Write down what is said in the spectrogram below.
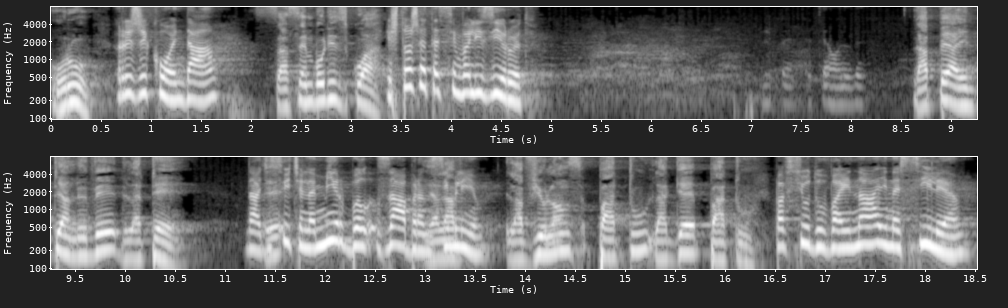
roux, Рыжий конь, да. ça symbolise quoi И что же это символизирует? La paix a été enlevée de la terre. Да, действительно, мир был забран с земли. la violence partout, la guerre partout. Повсюду война и насилие.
